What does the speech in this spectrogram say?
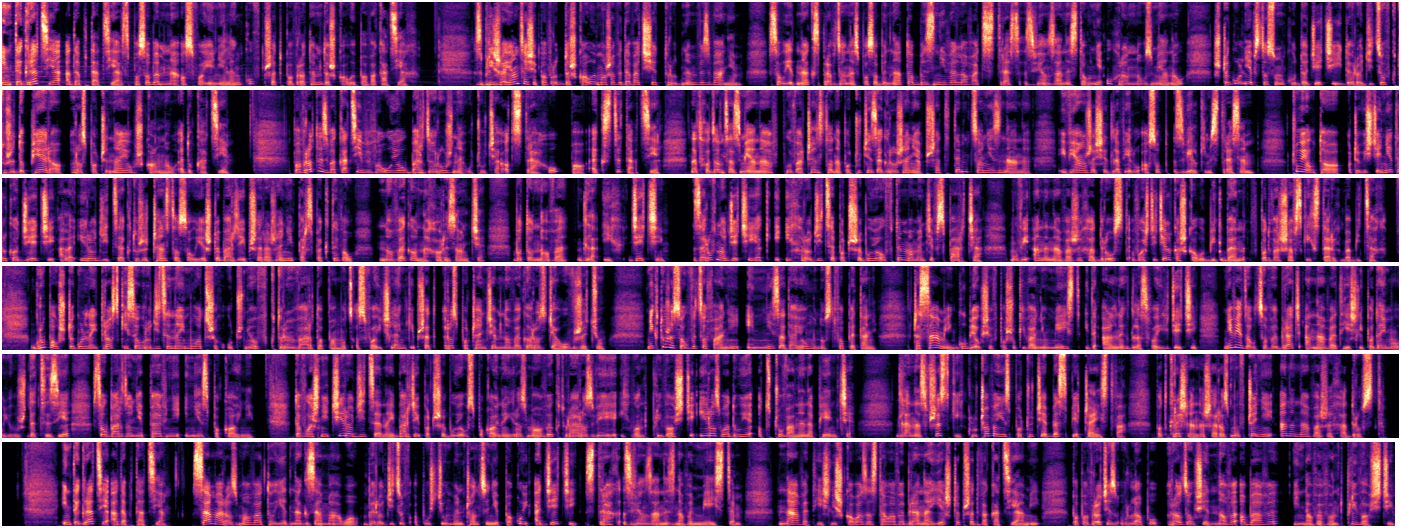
Integracja, adaptacja sposobem na oswojenie lęków przed powrotem do szkoły po wakacjach. Zbliżający się powrót do szkoły może wydawać się trudnym wyzwaniem. Są jednak sprawdzone sposoby na to, by zniwelować stres związany z tą nieuchronną zmianą, szczególnie w stosunku do dzieci i do rodziców, którzy dopiero rozpoczynają szkolną edukację. Powroty z wakacji wywołują bardzo różne uczucia, od strachu po ekscytację. Nadchodząca zmiana wpływa często na poczucie zagrożenia przed tym, co nieznane i wiąże się dla wielu osób z wielkim stresem. Czują to oczywiście nie tylko dzieci, ale i rodzice, którzy często są jeszcze bardziej przerażeni perspektywą nowego na horyzoncie, bo to nowe dla ich dzieci. Zarówno dzieci, jak i ich rodzice potrzebują w tym momencie wsparcia, mówi Anna Warzycha-Drust, właścicielka szkoły Big Ben w podwarszawskich Starych Babicach. Grupą szczególnej troski są rodzice najmłodszych uczniów, którym warto pomóc oswoić lęki przed rozpoczęciem nowego rozdziału w życiu. Niektórzy są wycofani, inni zadają mnóstwo pytań. Czasami gubią się w poszukiwaniu miejsc idealnych dla swoich dzieci, nie wiedzą co wybrać, a nawet jeśli podejmą już decyzję, są bardzo niepewni i niespokojni. To właśnie ci rodzice najbardziej potrzebują spokojnej rozmowy, która rozwieje ich wątpliwości i rozładuje odczuwane napięcie. Dla nas wszystkich kluczowe jest poczucie bezpieczeństwa, podkreśla nasza rozmówczyni Anna Warzycha-Drust. Integracja, adaptacja. Sama rozmowa to jednak za mało, by rodziców opuścił męczący niepokój, a dzieci strach związany z nowym miejscem. Nawet jeśli szkoła została wybrana jeszcze przed wakacjami, po powrocie z urlopu rodzą się nowe obawy i nowe wątpliwości.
